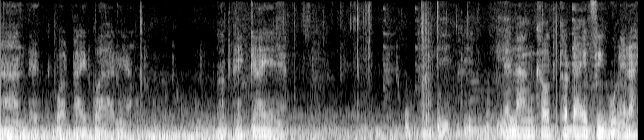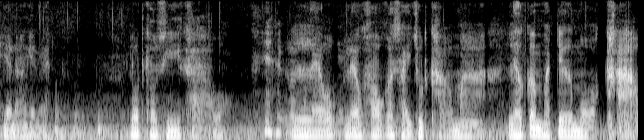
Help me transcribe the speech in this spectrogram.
นั่นเลยปลอดภัยกว่าเนี่ยรถใกล้ๆเนี่ยยานางเขาเขาได้ฟิวเลยนะยานางเห็นไหมรถเขาสีขาว แล้วแล้วเขาก็ใส่ชุดขาวมา แล้วก็มาเจอหมอกขาว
